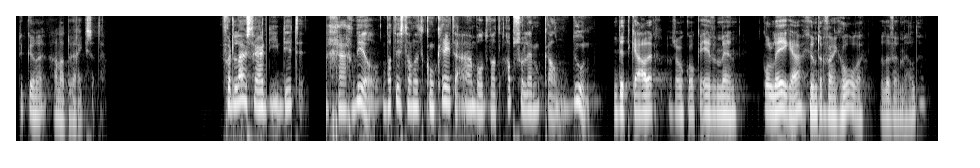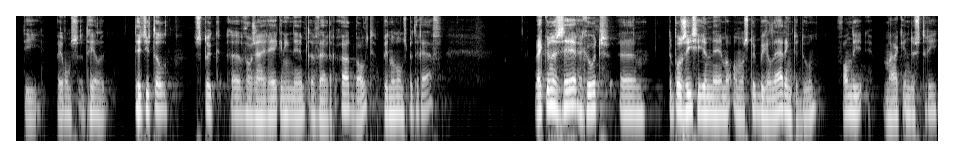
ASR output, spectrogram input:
te kunnen aan het werk zetten. Voor de luisteraar die dit graag wil, wat is dan het concrete aanbod wat Absolem kan doen? In dit kader zou ik ook even mijn collega Gunter van Golen willen vermelden, die bij ons het hele digital stuk uh, voor zijn rekening neemt en verder uitbouwt binnen ons bedrijf. Wij kunnen zeer goed uh, de positie innemen om een stuk begeleiding te doen van die maakindustrie,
